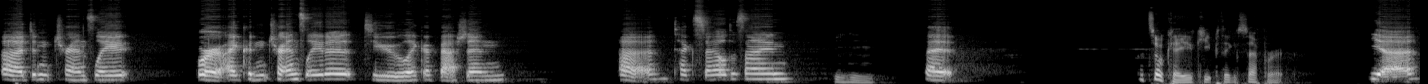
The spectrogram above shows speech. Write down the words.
Uh, didn't translate, or I couldn't translate it to like a fashion uh, textile design. Mm-hmm. But it's okay. You keep things separate. Yeah,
